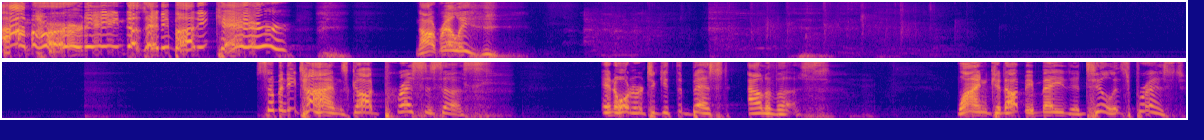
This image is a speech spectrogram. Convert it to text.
I'm hurting. Does anybody care? Not really. So many times God presses us in order to get the best out of us. Wine cannot be made until it's pressed.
